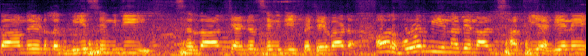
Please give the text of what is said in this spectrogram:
ਕਾਮਰੇਡ ਲਖਬੀਰ ਸਿੰਘ ਜੀ, ਸਰਦਾਰ ਚੈਂਜਲ ਸਿੰਘ ਜੀ ਭਟੇਵੜ ਔਰ ਹੋਰ ਵੀ ਇਹਨਾਂ ਦੇ ਨਾਲ ਸਾਥੀ ਹੈਗੇ ਨੇ।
